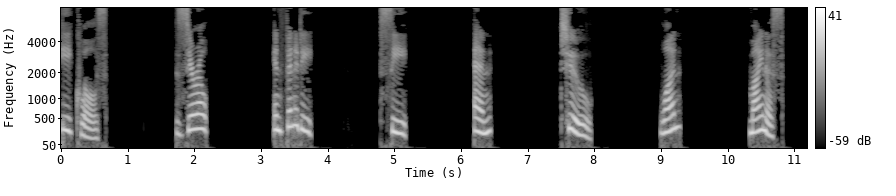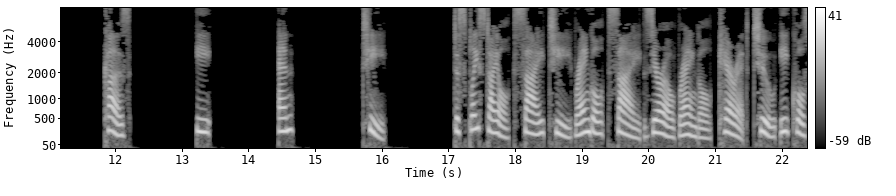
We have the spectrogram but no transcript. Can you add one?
equals 0 infinity c n 2 1 minus cos e n t display style psi t rangle psi 0 rangle caret 2 equals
